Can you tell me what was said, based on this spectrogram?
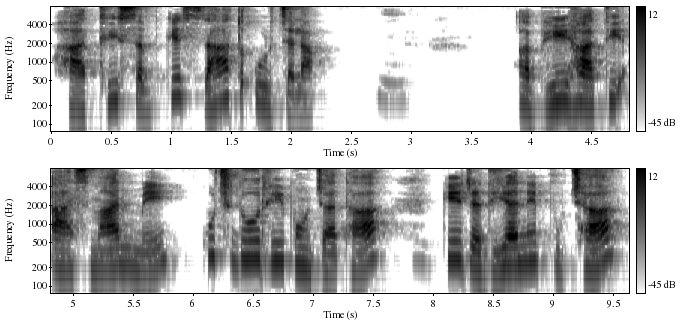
हाथी सबके साथ उड़ चला। अभी हाथी आसमान में कुछ दूर ही पहुँचा था कि रधिया ने पूछा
